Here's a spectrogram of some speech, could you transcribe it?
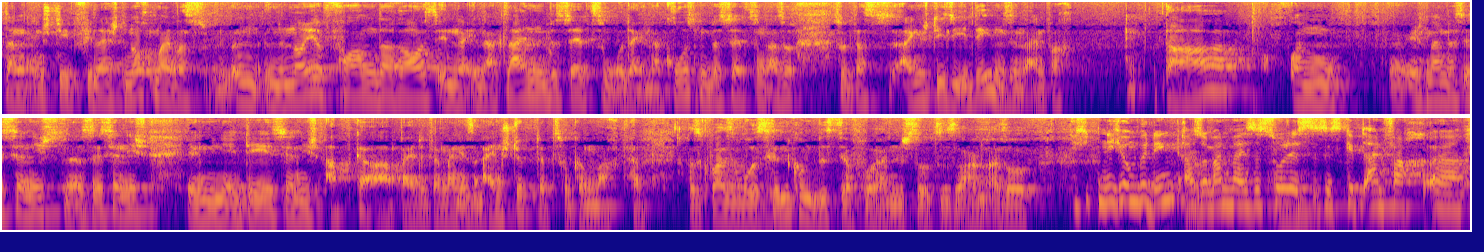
dann entsteht vielleicht nochmal was, eine neue Form daraus in einer, in einer, kleinen Besetzung oder in einer großen Besetzung. Also, so dass eigentlich diese Ideen sind einfach da und ich meine, das ist ja nicht, das ist ja nicht, irgendwie eine Idee ist ja nicht abgearbeitet, wenn man jetzt ein Stück dazu gemacht hat. Also quasi, wo es hinkommt, wisst ihr vorher nicht sozusagen. Also nicht unbedingt. Also manchmal ist es so, dass es gibt einfach, äh,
